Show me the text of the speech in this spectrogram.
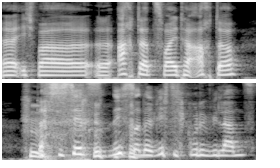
Äh, ich war äh, Achter, Zweiter, Achter. Hm. Das ist jetzt nicht so eine richtig gute Bilanz.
